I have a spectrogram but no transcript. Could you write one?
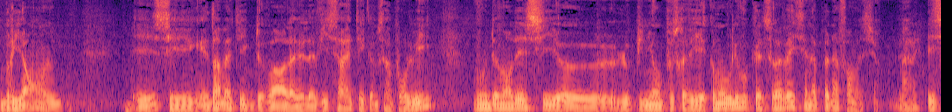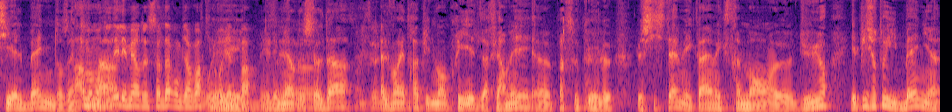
brillant, euh, et c'est dramatique de voir la, vie s'arrêter comme ça pour lui. Vous me demandez si euh, l'opinion peut se réveiller. Comment voulez-vous qu'elle se réveille si elle n'a pas d'informations? Bah Et si elle baigne dans un ah, À un moment donné, les mères de soldats vont bien voir qu'ils ne reviennent pas. Mais les mères de soldats, elles vont être rapidement priées de la fermer euh, parce que le, le, système est quand même extrêmement euh, dur. Et puis surtout, ils baignent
